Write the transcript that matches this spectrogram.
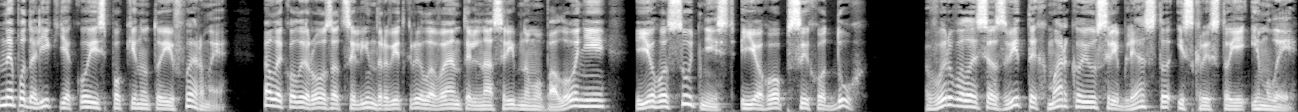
неподалік якоїсь покинутої ферми, але коли роза циліндр відкрила вентиль на срібному балоні, його сутність, його психодух вирвалася звідти хмаркою сріблясто іскристої імли.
